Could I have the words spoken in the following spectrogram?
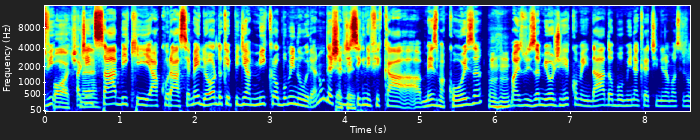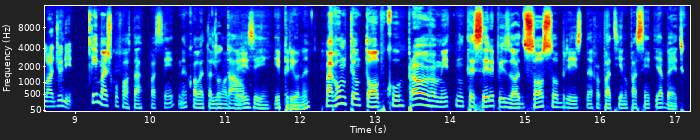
vi- spot, a né? gente sabe que a acurácia é melhor do que pedir a microalbuminúria. Não deixa de Perfeito. significar a mesma coisa, Uhum. mas o exame hoje recomendado é albumina, creatinina, amostra isolada de urina. E mais confortável pro paciente, né? Coleta ali Total. uma vez e, e prio, né? Mas vamos ter um tópico, provavelmente no terceiro episódio, só sobre isso, nefropatia no paciente diabético.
